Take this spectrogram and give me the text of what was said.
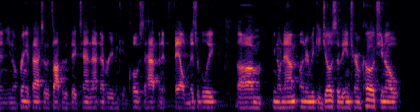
and, you know, bring it back to the top of the Big Ten. That never even came close to happen. It failed miserably. Um, you know, now under Mickey Joseph, the interim coach, you know,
